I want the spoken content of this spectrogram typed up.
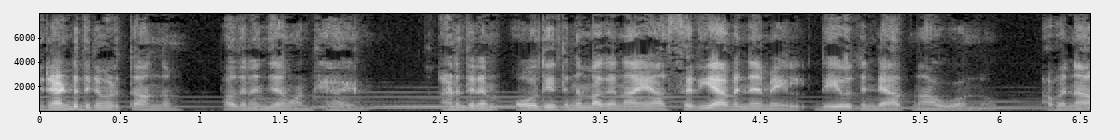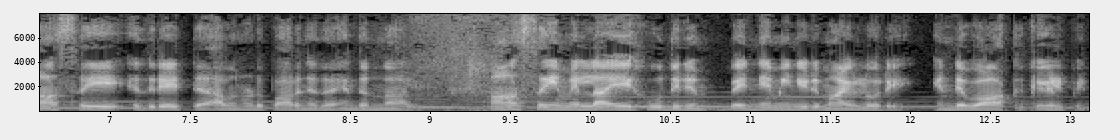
രണ്ട് ദിനവൃത്താന്തം പതിനഞ്ചാം അധ്യായം. അനന്തരം ഓദ്യത്തിന്റെ മകനായ സിറിയാവിന്റെ മേൽ ദൈവത്തിന്റെ ആത്മാവ് വന്നു. അവൻ ആസയെ എതിരേറ്റ് അവനോട് പറഞ്ഞത് എന്തെന്നാൽ ആസയും എല്ലാ യഹൂദിനും ബെന്യമീനിയരുമായുള്ളവരെ എന്റെ വാക്ക് കേൾപ്പിൻ.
